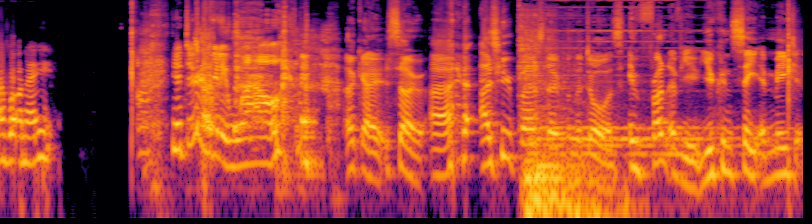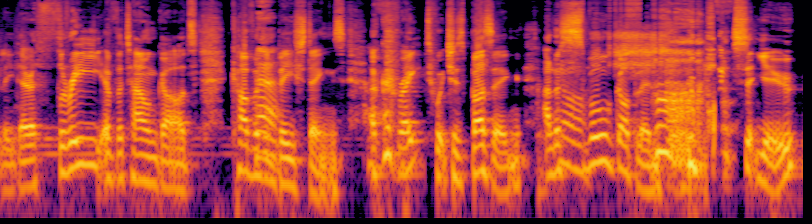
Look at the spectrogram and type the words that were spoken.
I've got an eight. Oh, you're doing really well. Okay, so uh, as you burst open the doors, in front of you, you can see immediately there are three of the town guards covered Yeah. in bee stings, a crate which is buzzing, and a small goblin who points at you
